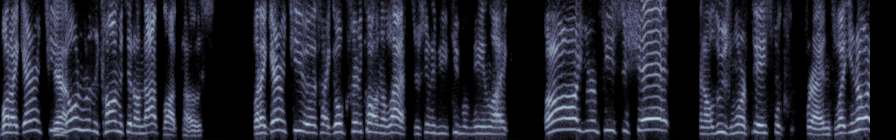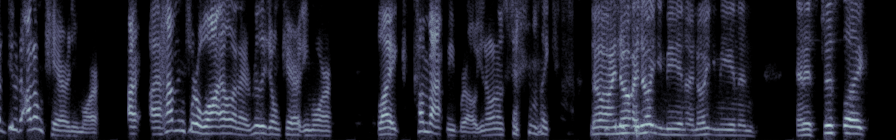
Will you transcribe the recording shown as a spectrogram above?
But I guarantee you, Yeah. no one really commented on that blog post. But I guarantee you, if I go critical on the left, there's going to be people being like, "Oh, you're a piece of shit," and I'll lose more Facebook friends. But you know what, dude? I don't care anymore. I, I haven't for a while, and I really don't care anymore. Like, come at me, bro. You know what I'm saying? Like, No, I know, I know what you mean. I know what you mean, and and it's just like,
